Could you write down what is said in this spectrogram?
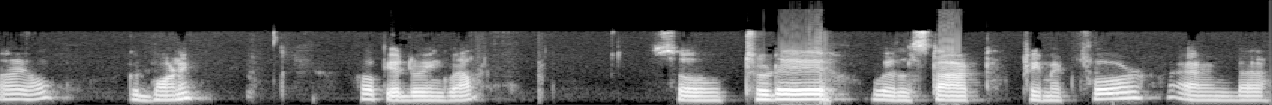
Hi all, good morning. Hope you're doing well. So today we'll start pre-med 4 and uh,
